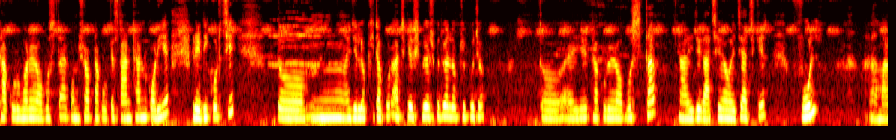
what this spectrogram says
ঠাকুর ঘরের অবস্থা, এখন সব ঠাকুরকে স্নান টান করিয়ে রেডি করছি। তো এই যে লক্ষ্মী ঠাকুর, আজকে বৃহস্পতিবার লক্ষ্মী পুজো। তো, এই যে ঠাকুরের অবস্থা, আর এই যে গাছে হয়েছে আজকে ফুল। আমার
